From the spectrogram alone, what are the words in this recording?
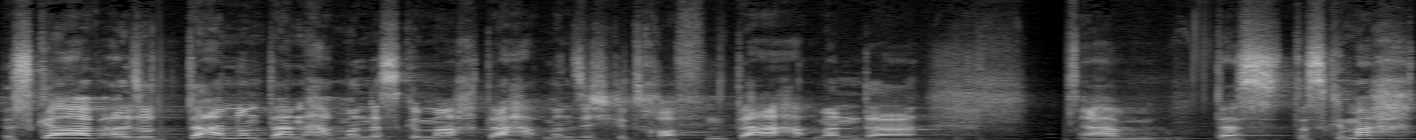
Es gab also dann und dann hat man das gemacht, da hat man sich getroffen, da hat man da ähm, das, das gemacht.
